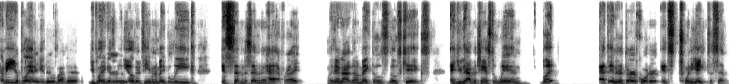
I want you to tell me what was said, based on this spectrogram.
I mean, you're playing you against, do about that? you playing against Yeah. any other team in the Maple League, it's seven to seven at half, right? Like they're Yeah. not gonna make those those kicks and you have a chance to win, but at the end of the third quarter, it's 28 to 7,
